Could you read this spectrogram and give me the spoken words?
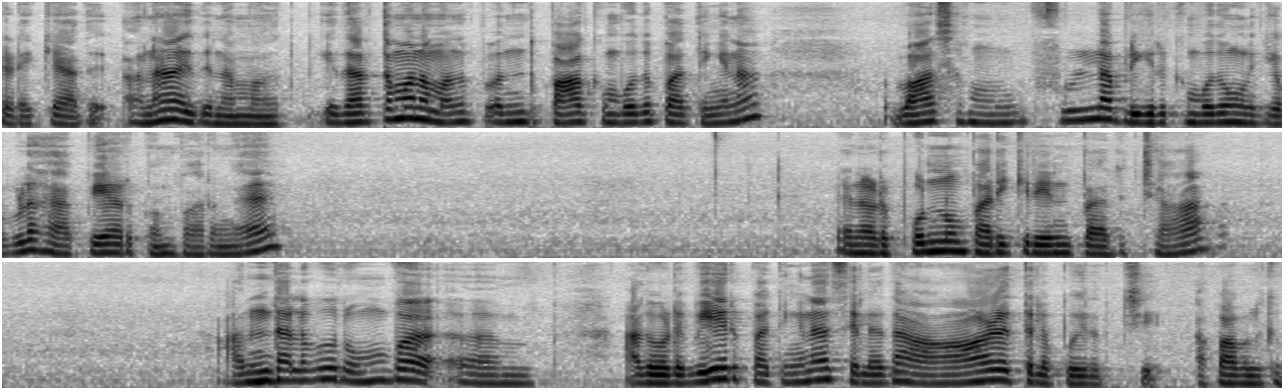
கிடைக்காது. ஆனால் இது நம்ம யதார்த்தமாக நம்ம வந்து வந்து பார்க்கும்போது பார்த்திங்கன்னா வாசம் ஃபுல்லாக அப்படி இருக்கும்போது உங்களுக்கு எவ்வளோ ஹாப்பியாக இருக்கும் பாருங்கள் என்னோடய பொண்ணும் பறிக்கிறேன்னு பறித்தா அந்தளவு ரொம்ப அதோட வேர் பார்த்திங்கன்னா சிலது ஆழத்தில் போயிடுச்சு அப்போ அவளுக்கு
